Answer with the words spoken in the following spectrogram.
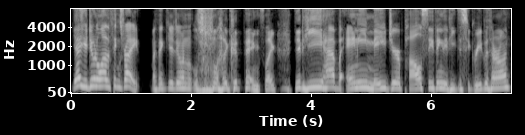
yeah, you're doing a lot of things right. I think you're doing a lot of good things. Like, did he have any major policy thing that he disagreed with her on?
